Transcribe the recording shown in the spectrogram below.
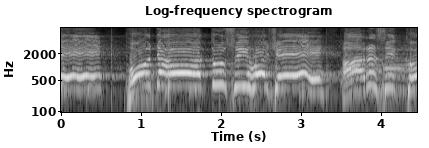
ਹੈ ਹੋ ਜਾਓ ਤੁਸੀਂ ਹੋਸ਼ੇ ਹਰ ਸਿੱਖੋ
